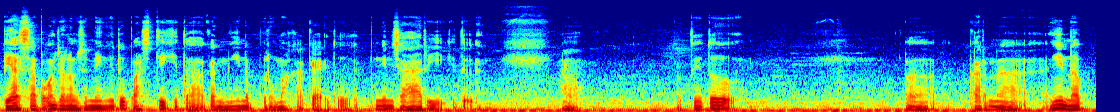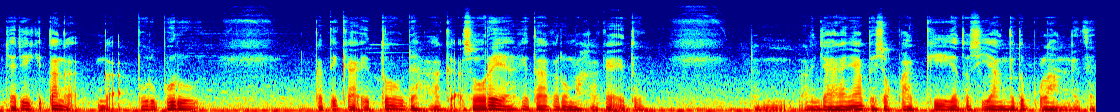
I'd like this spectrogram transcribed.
biasa pokoknya dalam seminggu itu pasti kita akan nginep ke rumah kakek itu mungkin sehari gitu kan. Nah, waktu itu uh, karena nginep jadi kita nggak nggak buru-buru. Ketika itu udah agak sore ya kita ke rumah kakek itu. Dan rencananya besok pagi atau siang itu pulang gitu.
